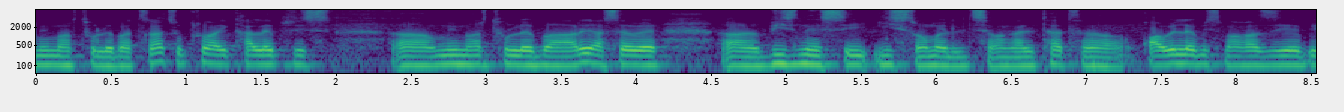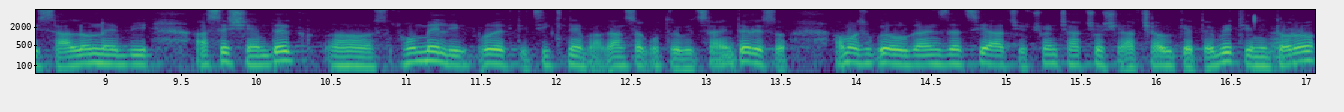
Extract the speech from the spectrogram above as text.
მიმართულებაც, რაც უფრო აი ქალების მიმართულება არის, ასევე ბიზნესი ის, რომელიც მაგალითად ყვავილების მაღაზიები, სალონები, ასე შემდეგ, რომელი პროექტიც იქნება განსაკუთრებით საინტერესო, ამას უკვე ორგანიზაცია არჩევს, ჩვენ ჩარჩოში არ ჩავიკეტებით, იმიტომ რომ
